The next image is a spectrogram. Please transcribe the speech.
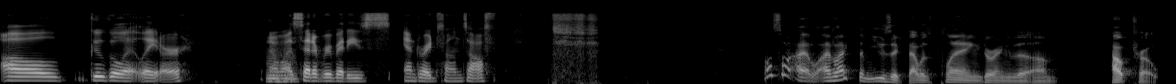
I'll Google it later. I want to set everybody's Android phones off. Also, I, I like the music that was playing during the um, outro,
